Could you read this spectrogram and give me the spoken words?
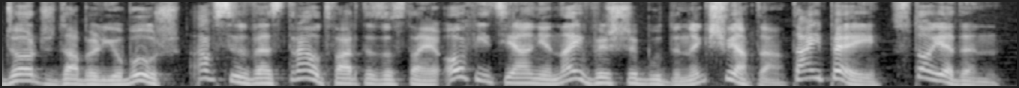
George W. Bush, a w Sylwestra otwarty zostaje oficjalnie najwyższy budynek świata Taipei 101.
